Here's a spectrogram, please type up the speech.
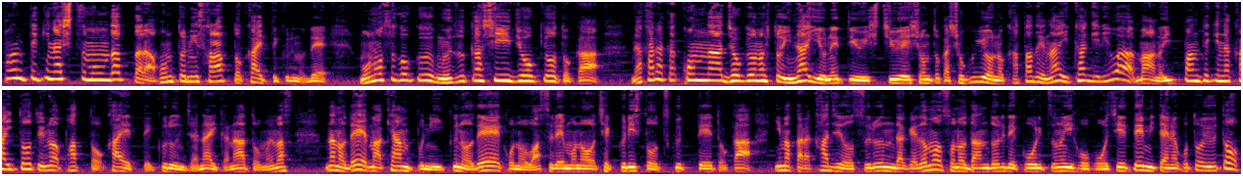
般的な質問だったら本当にさらっと返ってくるので、ものすごく難しい状況とか、なかなかこんな状況の人いないよねっていうシチュエーションとか職業の方でない限りは、まあ、あの、一般的な回答というのはパッと返ってくるんじゃないかなと思います。なので、まあ、キャンプに行くので、この忘れ物、チェックリストを作作ってとか、今から家事をするんだけども、その段取りで効率のいい方法を教えてみたいなことを言うと、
